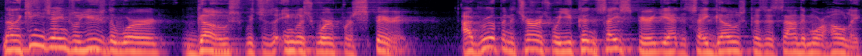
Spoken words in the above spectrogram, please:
Now, the King James will use the word ghost, which is the English word for spirit. I grew up in a church where you couldn't say spirit, you had to say ghost because it sounded more holy.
